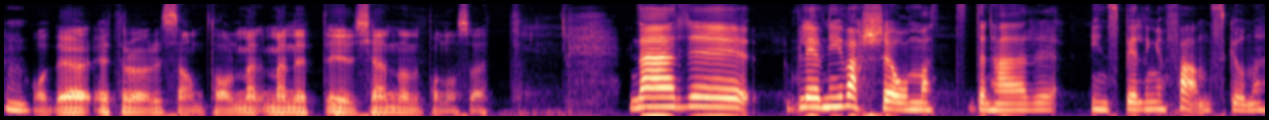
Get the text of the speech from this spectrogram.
Mm. och det är ett rörigt samtal men, men ett erkännande på något sätt. När eh, blev ni varse om att den här inspelningen fanns, Gunnar?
